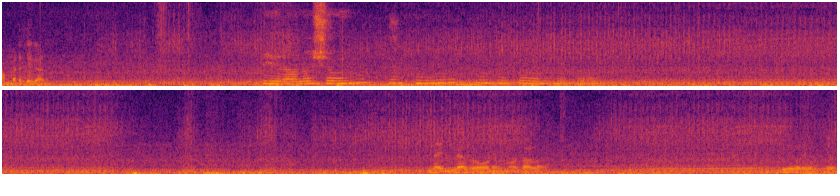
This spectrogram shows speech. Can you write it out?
അമ്പലത്തിൽ കാണും തേരാ നഷ. ഇല്ല എല്ലാ സോണും ഇങ്ങോട്ടുള്ളതാണ് ഇത് കളി കളിക്കാൻ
